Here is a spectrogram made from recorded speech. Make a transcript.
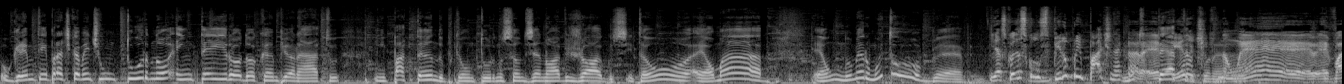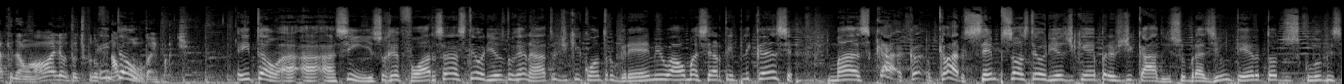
O Grêmio tem praticamente um turno inteiro do campeonato empatando, porque um turno são 19 jogos. Então é uma é um número muito é, E as coisas conspiram pro empate, né, cara? É tétrico, pênalti que né? não é, é VAR que não olha, então, tipo, no final, Então, dá um empate. Então, a- a- assim, isso reforça as teorias do Renato de que contra o Grêmio há uma certa implicância. Mas, claro, sempre são as teorias de quem é prejudicado. Isso o Brasil inteiro, todos os clubes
